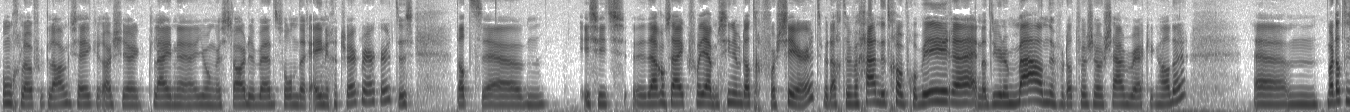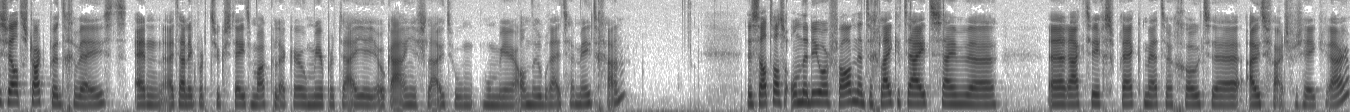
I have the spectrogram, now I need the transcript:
ongelooflijk lang. Zeker als je een kleine jonge starter bent zonder enige track record. Dus dat ehm, is iets. eh, daarom zei ik van ja, misschien hebben we dat geforceerd. We dachten, we gaan dit gewoon proberen. En dat duurde maanden voordat we zo'n samenwerking hadden. Ehm, maar dat is wel het startpunt geweest. En uiteindelijk wordt het natuurlijk steeds makkelijker. Hoe meer partijen je ook aan je sluit, hoe, hoe meer anderen bereid zijn mee te gaan. Dus dat was onderdeel ervan. En tegelijkertijd zijn we, eh raakten we in gesprek met een grote uitvaartverzekeraar.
